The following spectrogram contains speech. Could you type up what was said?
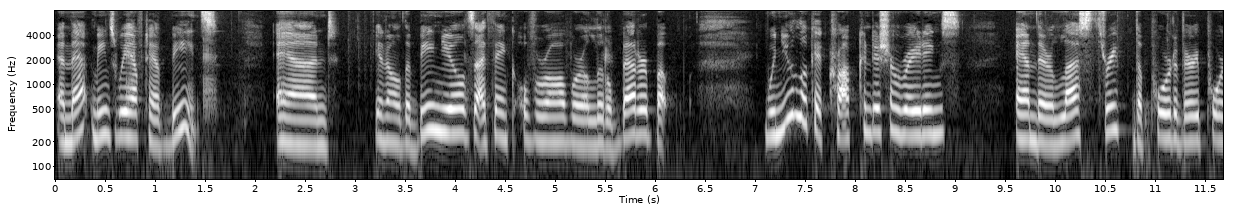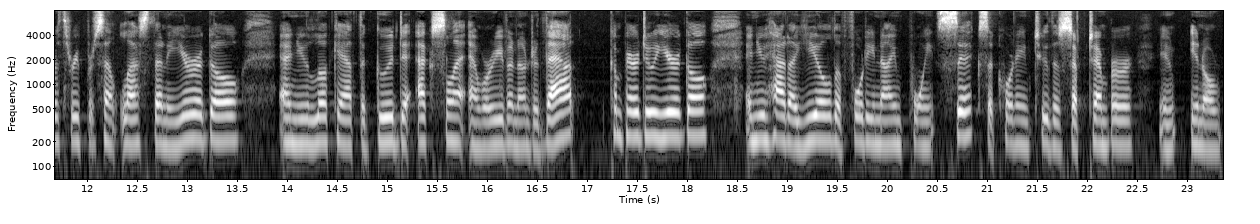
And that means we have to have beans. And, you know, the bean yields, I think overall were a little better, but when you look at crop condition ratings, and they're less three the poor to very poor 3% less than a year ago and you look at the good to excellent and we're even under that compared to a year ago and you had a yield of 49.6 according to the september you know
